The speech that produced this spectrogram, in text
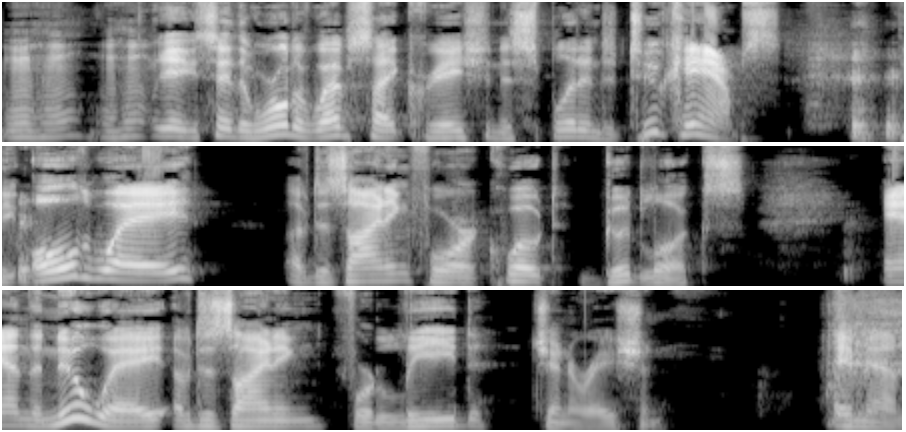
Mm-hmm, mm-hmm. Yeah, you say the world of website creation is split into two camps. the old way of designing for, quote, good looks, and the new way of designing for lead generation. Amen.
